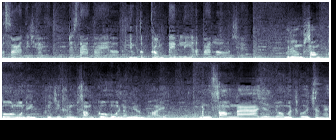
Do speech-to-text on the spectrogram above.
ប្រសើរទេឆេฟដោយសារតែអឺខ្ញុំគ្រប់គ្រងពេលវេលាអត់បានល្អឆេฟ គ្រឿងផ្សំគោលមកនេះគឺជាគ្រឿងផ្សំគោលមួយដែលមានតម្លៃមិនសមណាយើងយកមកធ្វើចឹងហ៎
